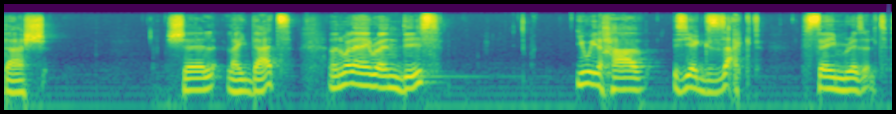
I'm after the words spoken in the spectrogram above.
dash shell like that. And when I run this, you will have the exact same result.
